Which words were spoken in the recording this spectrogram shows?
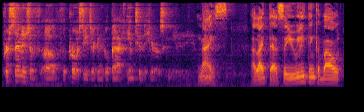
percentage of, of the proceeds are going to go back into the heroes community nice I like that. So you really think about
